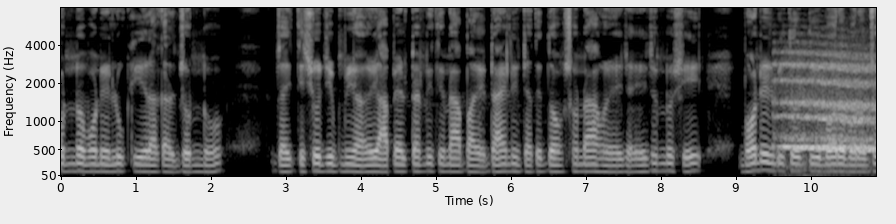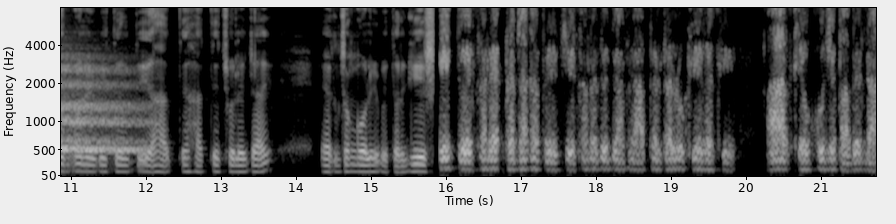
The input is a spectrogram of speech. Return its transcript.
অন্য বনে লুকিয়ে রাখার জন্য যাইতে সজীব মিয়া ওই আপেলটা নিতে না পারে। ডাইনি যাতে ধ্বংস না হয়ে যায় এই জন্য সে বনের ভিতর দিয়ে বড় বড় জঙ্গলের ভিতর দিয়ে হাঁটতে হাঁটতে চলে যায় এক জঙ্গলের ভিতর। গিয়ে সে এই তো এখানে একটা জায়গা পেয়েছি এখানে যদি আমি আপেলটা লুকিয়ে রাখি আর কেউ খুঁজে পাবে না।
